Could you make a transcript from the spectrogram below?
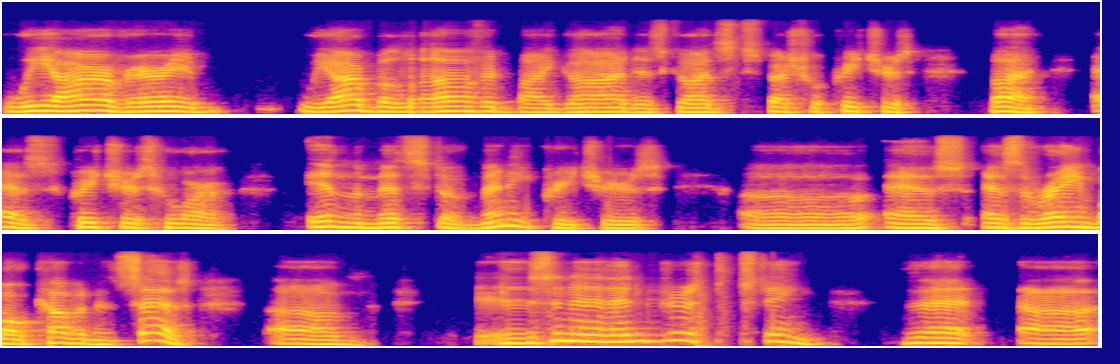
we are very, we are beloved by God as God's special creatures, but as creatures who are in the midst of many creatures, uh, as as the Rainbow Covenant says. Um, isn't it interesting that uh,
